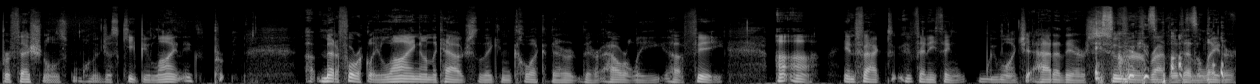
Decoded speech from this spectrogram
professionals want to just keep you lying, uh, metaphorically lying on the couch so they can collect their, their hourly uh, fee. Uh uh-uh. uh In fact, if anything, we want you out of there as sooner rather possible, than later.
